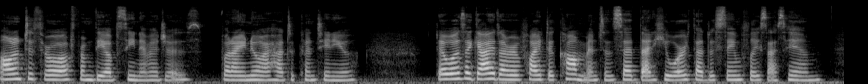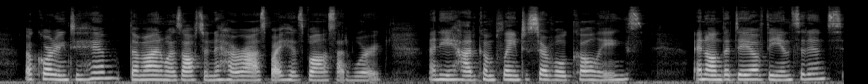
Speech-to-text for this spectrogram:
I wanted to throw up from the obscene images, but I knew I had to continue. There was a guy that replied to comments and said that he worked at the same place as him. According to him, the man was often harassed by his boss at work, and he had complained to several colleagues. And on the day of the incident,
